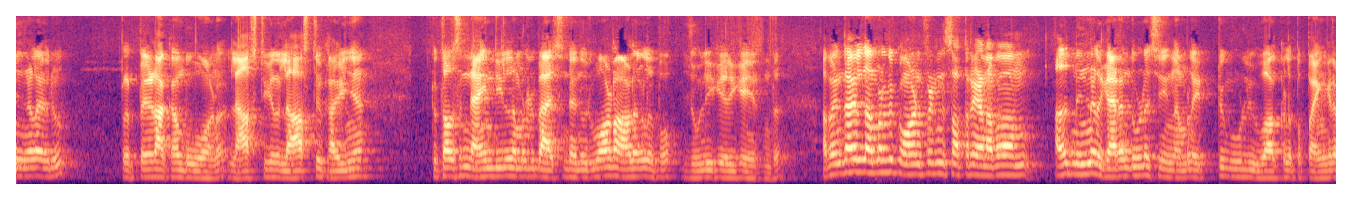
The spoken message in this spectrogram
നിങ്ങളെ ഒരു പ്രിപ്പയർഡ് ആക്കാൻ പോവുകയാണ്. ലാസ്റ്റ് ഇയർ ലാസ്റ്റ് കഴിഞ്ഞ ടു തൗസൻഡ് നയന്റീനിൽ നമ്മളൊരു ബാച്ച് ഉണ്ടായിരുന്നു. ഒരുപാട് ആളുകൾ ഇപ്പോൾ ജോലി കയറി കഴിഞ്ഞിട്ടുണ്ട്. അപ്പോൾ എന്തായാലും നമ്മുടെ കോൺഫിഡൻസ് അത്രയാണ്. അപ്പോൾ അത് നിങ്ങൾ കരന്തൂടെ ചെയ്യും നമ്മൾ ഏറ്റവും കൂടുതൽ യുവാക്കൾ ഇപ്പോൾ ഭയങ്കര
